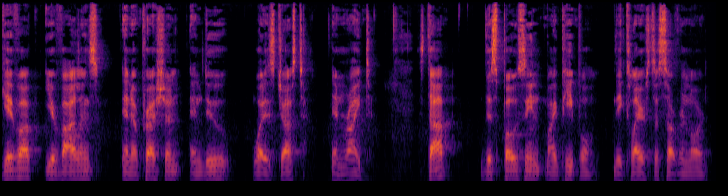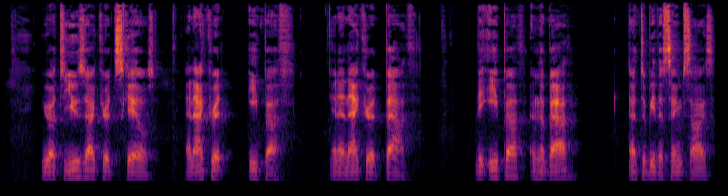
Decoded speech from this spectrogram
Give up your violence and oppression and do what is just and right. Stop disposing my people, declares the sovereign Lord. You are to use accurate scales, an accurate ephah, and an accurate bath. The ephah and the bath are to be the same size.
